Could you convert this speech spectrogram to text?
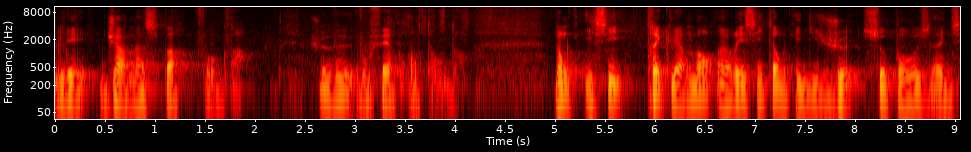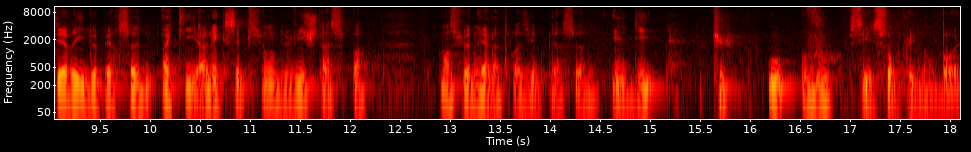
les Jamaspar Vogva. Je veux vous faire entendre. Donc ici, très clairement, un récitant qui dit je s'oppose à une série de personnes à qui, à l'exception de Vishtaspa, mentionné à la troisième personne, il dit tu ou vous s'ils sont plus nombreux.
